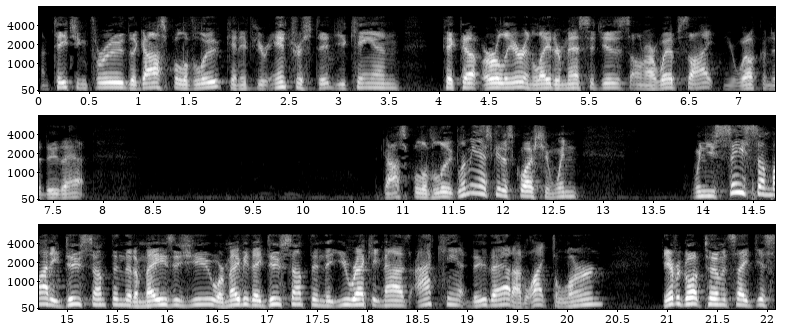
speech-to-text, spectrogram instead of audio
I'm teaching through the Gospel of Luke, and if you're interested, you can pick up earlier and later messages on our website. You're welcome to do that. Gospel of Luke. Let me ask you this question. When, when you see somebody do something that amazes you, or maybe they do something that you recognize, I can't do that, I'd like to learn, do you ever go up to them and say, just,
